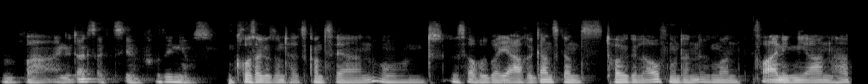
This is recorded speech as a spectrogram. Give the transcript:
war eine DAX-Aktie, Fresenius. Ein großer Gesundheitskonzern und ist auch über Jahre ganz, ganz toll gelaufen. Und dann irgendwann vor einigen Jahren hat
